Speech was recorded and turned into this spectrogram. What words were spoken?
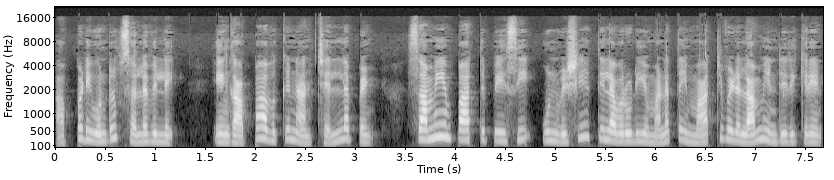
அப்படி ஒன்றும் சொல்லவில்லை. எங்க அப்பாவுக்கு நான் செல்ல பெண். சமயம் பார்த்து பேசி உன் விஷயத்தில் அவருடைய மனத்தை மாற்றிவிடலாம் என்றிருக்கிறேன்.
